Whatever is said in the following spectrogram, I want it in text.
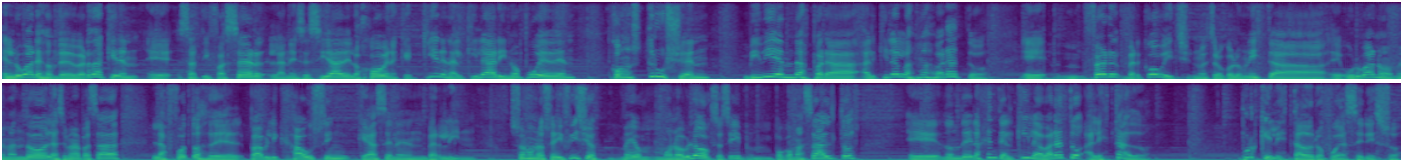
en lugares donde de verdad quieren eh, satisfacer la necesidad de los jóvenes que quieren alquilar y no pueden, construyen viviendas para alquilarlas más barato. Eh, Fer Berkovich, nuestro columnista eh, urbano, me mandó la semana pasada las fotos del public housing que hacen en Berlín. Son unos edificios medio monoblocks, así, un poco más altos, donde la gente alquila barato al Estado. ¿Por qué el Estado no puede hacer eso?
